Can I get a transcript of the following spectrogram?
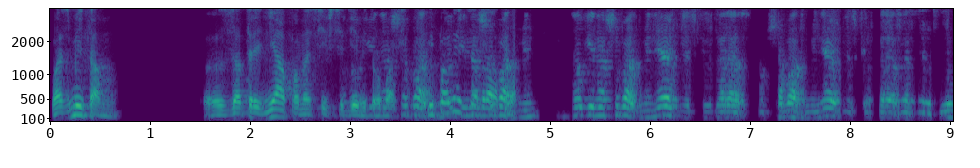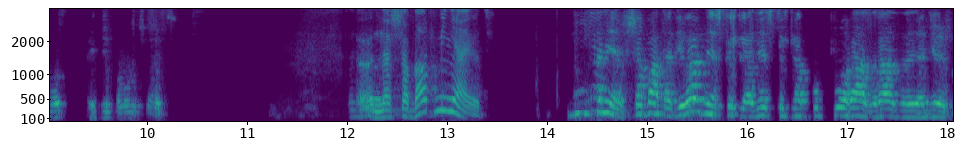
Возьми там э, за три дня поноси все 9 рубашек. И повесь обратно. Многие на шаббат меняют несколько раз, на шаббат меняют несколько раз одежду, и вот этим получается. На шаббат меняют? Ну да нет, в шаббат одевают несколько, несколько по, раз, разные одежды.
